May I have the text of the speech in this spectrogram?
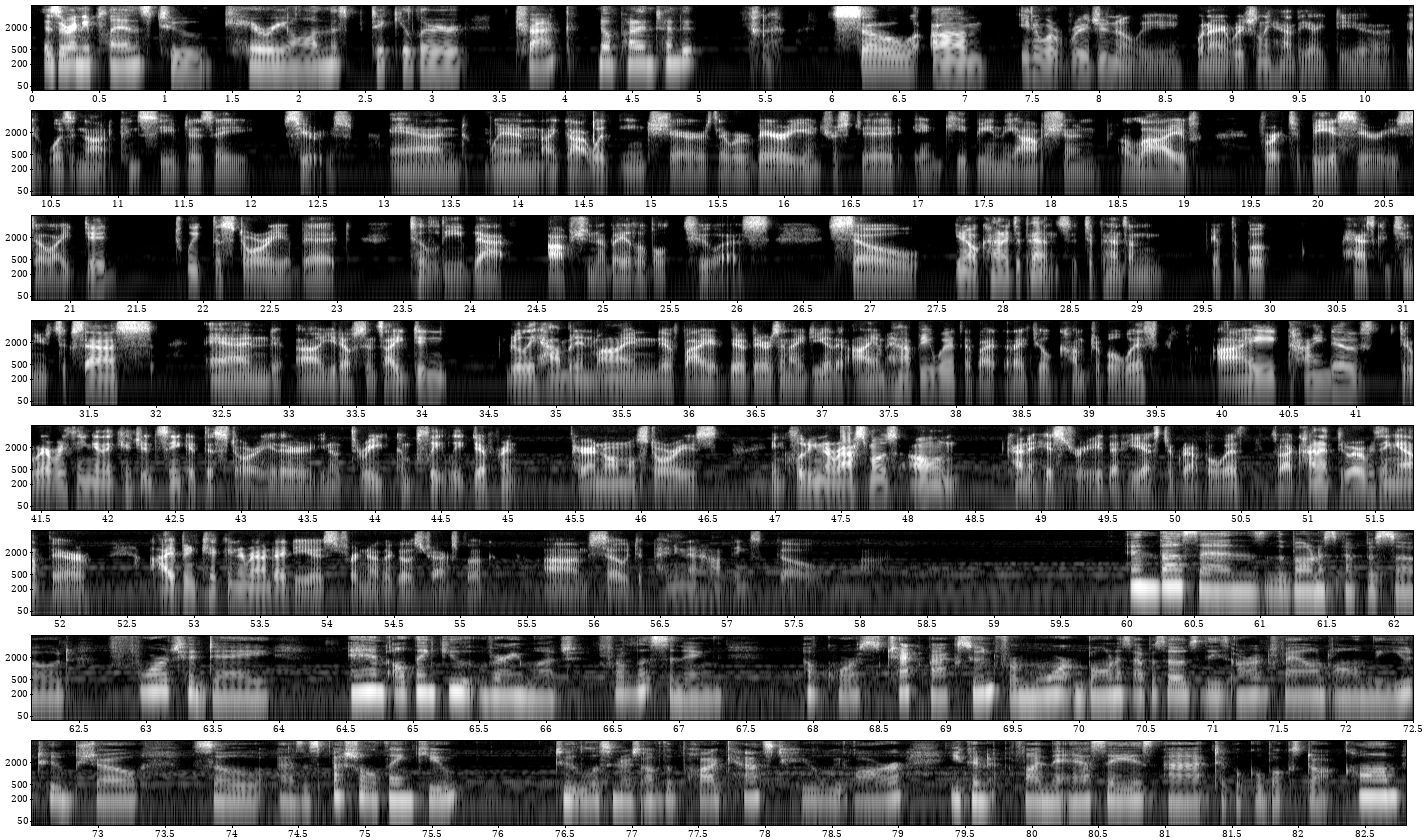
Is there any plans to carry on this particular track? No pun intended. So, um, you know, originally, when I originally had the idea, it was not conceived as a series. And when I got with Inkshares, they were very interested in keeping the option alive for it to be a series. So I did tweak the story a bit to leave that option available to us. So, you know, it kind of depends. It depends on if the book has continued success. And, uh, you know, since I didn't really have it in mind if I if there's an idea that I am happy with, if I, that I feel comfortable with. I kind of threw everything in the kitchen sink at this story. There, you know, three completely different paranormal stories, including Erasmo's own kind of history that he has to grapple with. So I kind of threw everything out there. I've been kicking around ideas for another Ghost Tracks book. Um, so depending on how things go. Uh... And thus ends the bonus episode for today. And I'll thank you very much for listening. Of course, check back soon for more bonus episodes. These aren't found on the YouTube show. So, as a special thank you to listeners of the podcast, here we are. You can find the essays at typicalbooks.com.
